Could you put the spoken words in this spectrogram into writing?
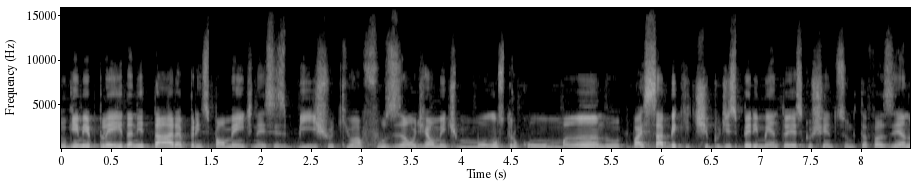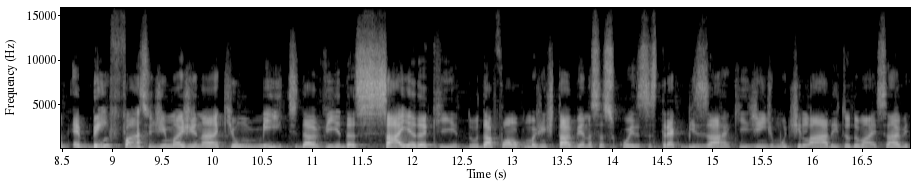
no gameplay da Nitara, principalmente, né? Esses bichos aqui, uma fusão de realmente monstro com humano. Vai saber que tipo de experimento é esse que o Shensung tá fazendo. É bem fácil de imaginar que um Meat da vida saia daqui, do, da forma como a gente tá vendo essas coisas, esses trecos bizarros aqui, gente mutilada e tudo mais, sabe?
